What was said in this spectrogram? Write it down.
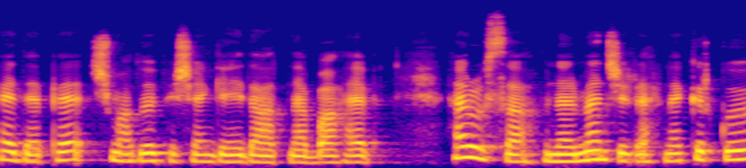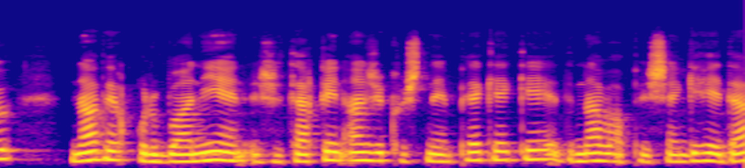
HDP çima vê pêşengehê de hatine bahev. Her wisa hunermend jî rehne kir ku ناف قربانیان جتاقین انج کشتن پککه د ناف پشنگه دا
